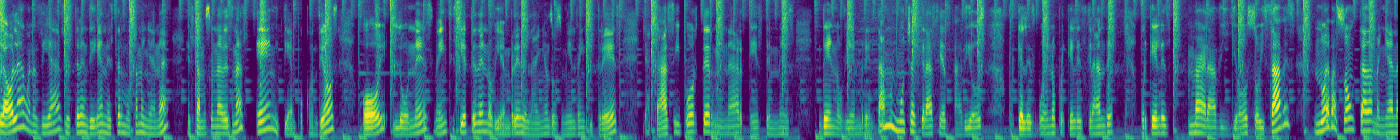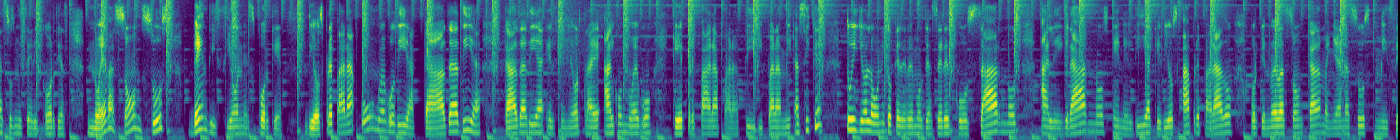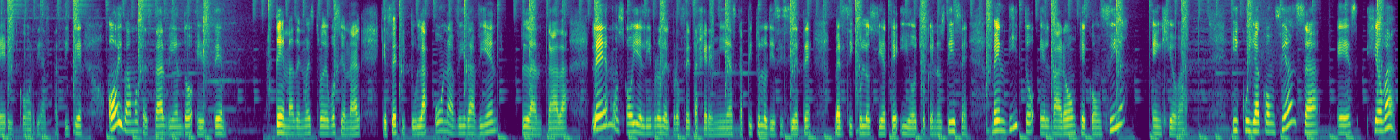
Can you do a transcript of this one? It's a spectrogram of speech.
Hola, hola, buenos días. Dios te bendiga en esta hermosa mañana. Estamos una vez más en mi tiempo con Dios. Hoy, lunes 27 de noviembre del año 2023, ya casi por terminar este mes de noviembre. Damos muchas gracias a Dios porque Él es bueno, porque Él es grande, porque Él es maravilloso. Y sabes, Nuevas son cada mañana sus misericordias. Nuevas son sus bendiciones porque Dios prepara un nuevo día. Cada día, cada día el Señor trae algo nuevo que prepara para ti y para mí. Así que tú y yo lo único que debemos de hacer es gozarnos, alegrarnos en el día que Dios ha preparado, porque nuevas son cada mañana sus misericordias. Así que hoy vamos a estar viendo este tema de nuestro devocional que se titula Una vida bien plantada. Leemos hoy el libro del profeta Jeremías capítulo 17 versículos 7 y 8 que nos dice, bendito el varón que confía en Jehová y cuya confianza es Jehová,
